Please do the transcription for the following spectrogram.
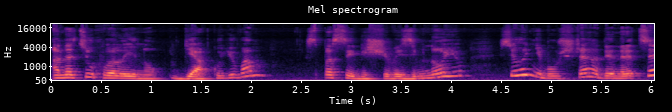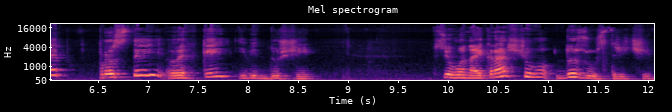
А на цю хвилину дякую вам. Спасибі, що ви зі мною. Сьогодні був ще один рецепт. Простий, легкий і від душі. Всього найкращого, до зустрічі!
